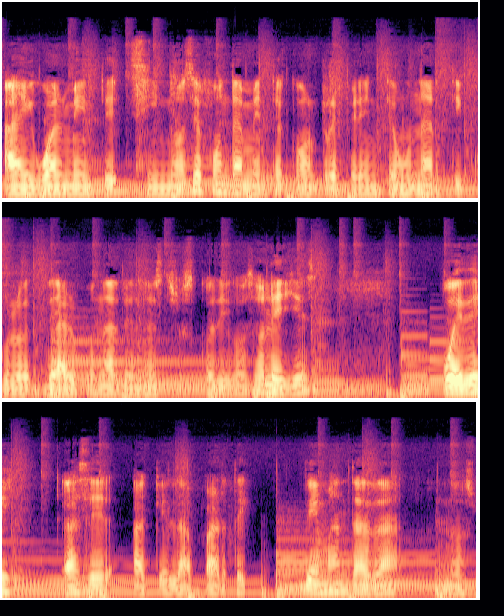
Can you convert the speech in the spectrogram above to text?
Ah, igualmente, si no se fundamenta con referente a un artículo de alguna de nuestros códigos o leyes, puede hacer a que la parte demandada nos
